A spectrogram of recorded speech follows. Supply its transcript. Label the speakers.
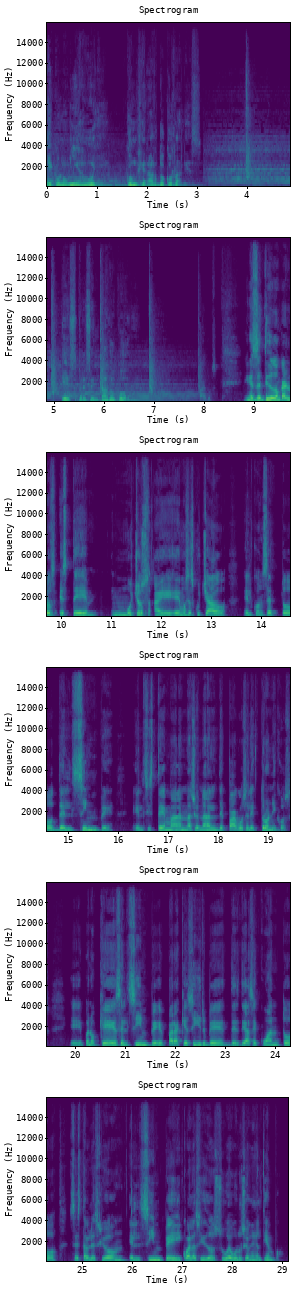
Speaker 1: Economía Hoy con Gerardo Corrales. Es presentado por...
Speaker 2: En ese sentido, don Carlos, este, muchos eh, hemos escuchado el concepto del SIMPE, el Sistema Nacional de Pagos Electrónicos. Eh, bueno, ¿qué es el SIMPE? ¿Para qué sirve? ¿Desde hace cuánto se estableció el SIMPE y cuál ha sido su evolución en el tiempo?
